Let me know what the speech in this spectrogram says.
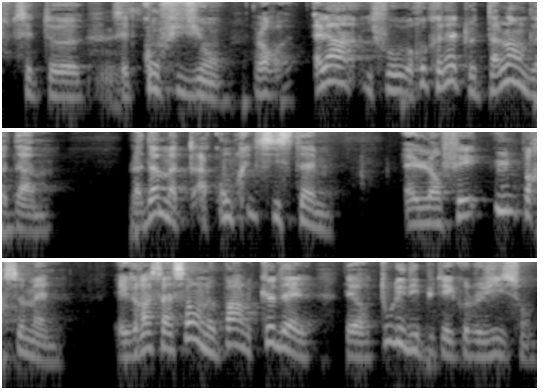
toute cette, euh, cette confusion. Alors, elle a, il faut reconnaître le talent de la dame. La dame a, compris le système. Elle en fait une par semaine. Et grâce à ça, on ne parle que d'elle. D'ailleurs, tous les députés écologistes sont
